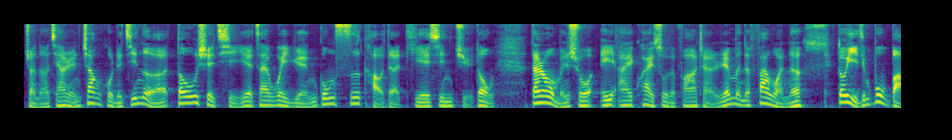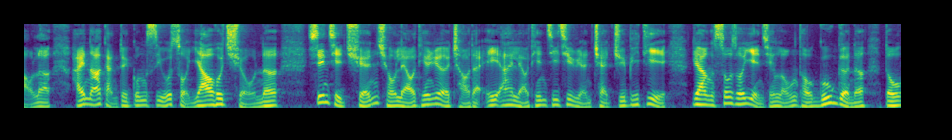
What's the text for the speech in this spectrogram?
转到家人账户的金额，都是企业在为员工思考的贴心举动。当然，我们说 AI 快速的发展，人们的饭碗呢都已经不保了，还哪敢对公司有所要求呢？掀起全球聊天热潮的 AI 聊天机器人 ChatGPT，让搜索引擎龙头 Google 呢都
